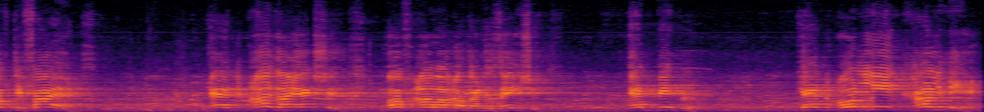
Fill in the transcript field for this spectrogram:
of defiance and other actions of our organizations and people can only culminate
